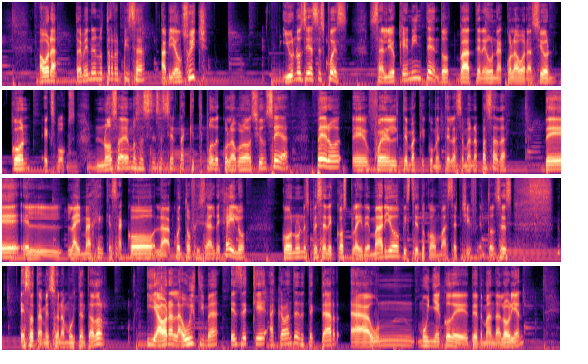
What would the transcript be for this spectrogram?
Ahora, también en otra repisa había un Switch, y unos días después salió que Nintendo va a tener una colaboración con Xbox. No sabemos a ciencia cierta qué tipo de colaboración sea, pero eh, fue el tema que comenté la semana pasada de la imagen que sacó la cuenta oficial de Halo con una especie de cosplay de Mario vistiendo como Master Chief. Entonces, eso también suena muy tentador. Y ahora la última es de que acaban de detectar a un muñeco de, de The Mandalorian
